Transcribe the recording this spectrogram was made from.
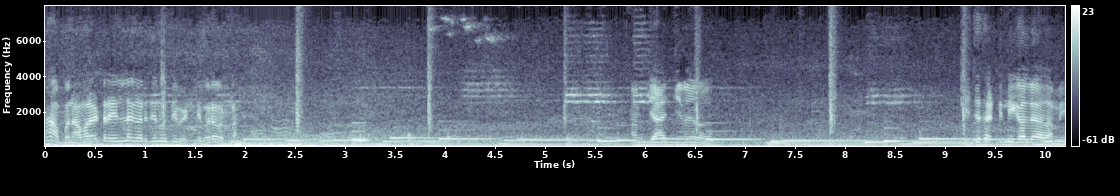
हां पण आम्हाला ट्रेनला गर्दी नव्हती भेटली बरोबर ना? आमची आजी बाई तिच्यासाठी निघालो आज आम्ही.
